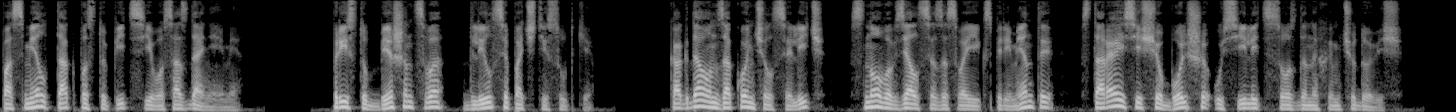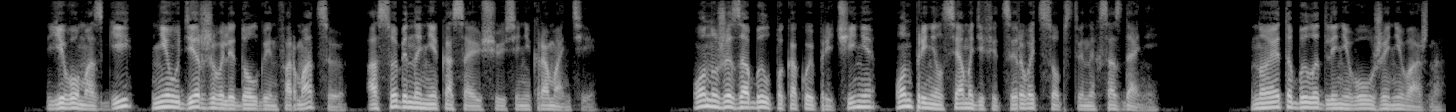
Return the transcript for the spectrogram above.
посмел так поступить с его созданиями. Приступ бешенства длился почти сутки. Когда он закончился, Лич снова взялся за свои эксперименты, стараясь еще больше усилить созданных им чудовищ. Его мозги не удерживали долго информацию, особенно не касающуюся некромантии. Он уже забыл, по какой причине он принялся модифицировать собственных созданий. Но это было для него уже не важно.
